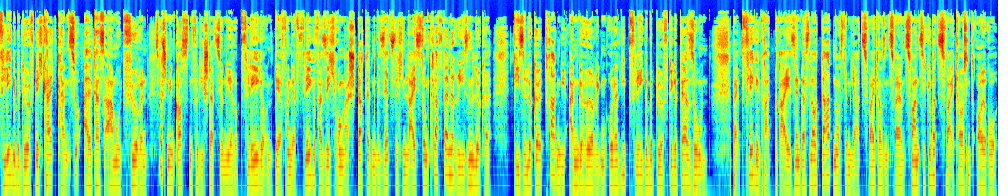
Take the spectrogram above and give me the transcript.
Pflegebedürftigkeit kann zu Altersarmut führen. Zwischen den Kosten für die stationäre Pflege und der von der Pflegeversicherung erstatteten gesetzlichen Leistung klafft eine Riesenlücke. Diese Lücke tragen die Angehörigen oder die pflegebedürftige Person. Bei Pflegegrad 3 sind das laut Daten aus dem Jahr 2022 über 2000 Euro.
